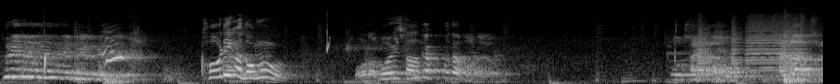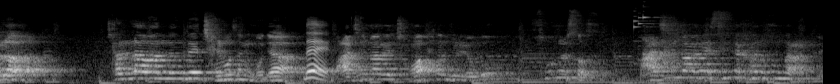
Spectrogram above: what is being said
그래 그래 그래 그래 그래 그래. 거리가 너무 멀어. 멀다. 생각보다 멀어요. 오, 잘 나와. 오, 잘 나와. 잘 나와. 잘 나왔는데 잘못한 게 뭐냐? 네. 마지막에 정확히 던지려고 손을 썼어. 마지막에 생각하는 순간 안 돼.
